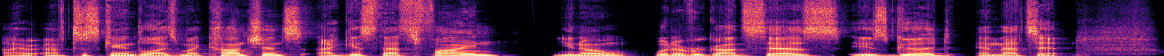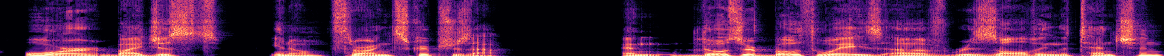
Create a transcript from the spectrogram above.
I have to scandalize my conscience. I guess that's fine. You know, whatever God says is good and that's it. Or by just, you know, throwing the scriptures out. And those are both ways of resolving the tension.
